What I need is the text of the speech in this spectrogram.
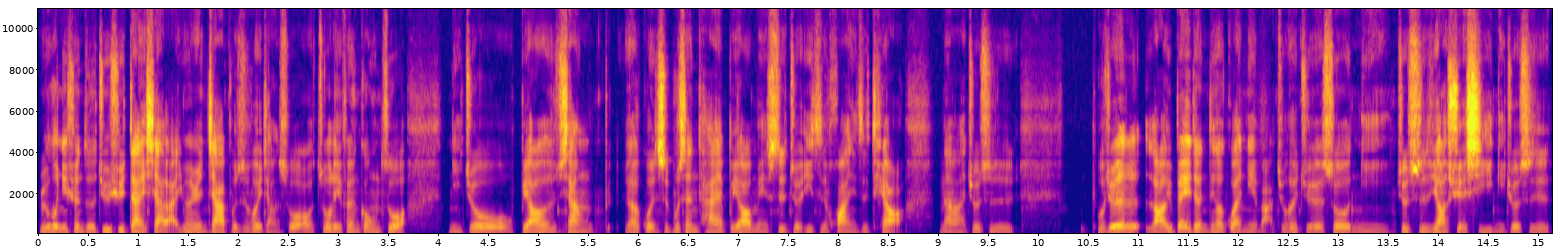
如果你选择继续待下来，因为人家不是会讲说哦，做了一份工作，你就不要像呃滚石不生苔，不要没事就一直换一直跳。那就是我觉得老一辈的那个观念吧，就会觉得说你就是要学习，你就是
